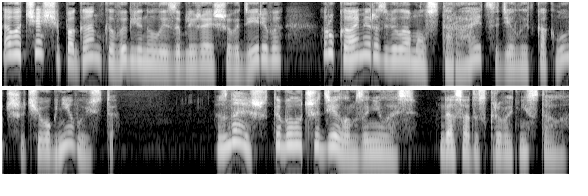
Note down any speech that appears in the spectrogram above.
а вот чаще поганка выглянула из-за ближайшего дерева, руками развела, мол, старается, делает как лучше, чего гневаюсь-то. «Знаешь, ты бы лучше делом занялась», — досаду скрывать не стала.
